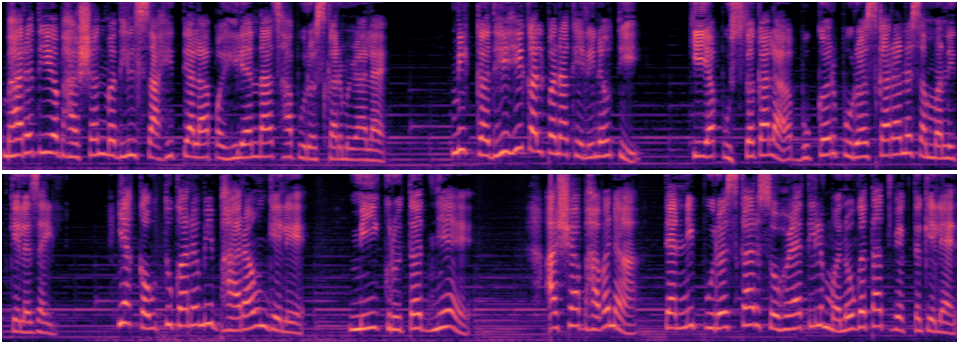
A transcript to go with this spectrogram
भारतीय भाषांमधील साहित्याला पहिल्यांदाच हा पुरस्कार मिळालाय. मी कधीही कल्पना केली नव्हती की या पुस्तकाला बुकर पुरस्कारानं सन्मानित केलं जाईल. या कौतुकानं मी भारावून गेले. मी कृतज्ञ आहे. अशा भावना त्यांनी पुरस्कार सोहळ्यातील मनोगतात व्यक्त केल्या आहेत.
